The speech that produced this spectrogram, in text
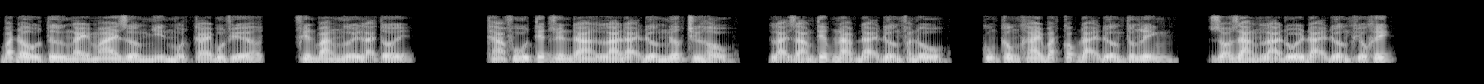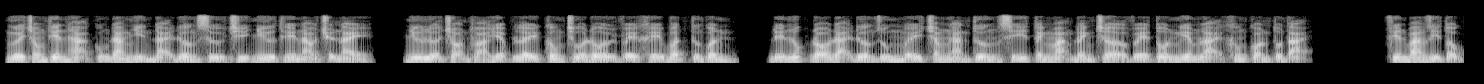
Bắt đầu từ ngày mai giường nhìn một cái bốn phía, phiên ba người lại tới. Thả phù tiết duyên đà là đại đường nước chư hầu, lại dám tiếp nạp đại đường phản đồ cũng công khai bắt cóc đại đường tướng lĩnh, rõ ràng là đối đại đường khiêu khích. Người trong thiên hạ cũng đang nhìn đại đường xử trí như thế nào chuyện này, như lựa chọn thỏa hiệp lấy công chúa đổi về khế bật tướng quân, đến lúc đó đại đường dùng mấy trăm ngàn tướng sĩ tánh mạng đánh trở về tôn nghiêm lại không còn tồn tại. Phiên bang dị tộc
